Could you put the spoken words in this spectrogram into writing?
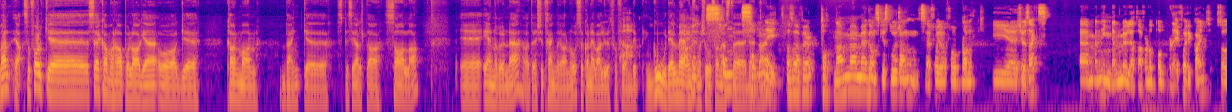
Men ja, så folk eh, ser hva man har på laget, og eh, kan man benke spesielt da Sala én eh, runde, at du ikke trenger å gjøre noe, så kan det være lurt for å få en, en god del mer ja, informasjon før sånn, neste sånn deadline. Sånn altså for Tottenham med ganske stor sjanse for å få blank i 26, eh, eh, men ingen muligheter for noe doble i forkant. Så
